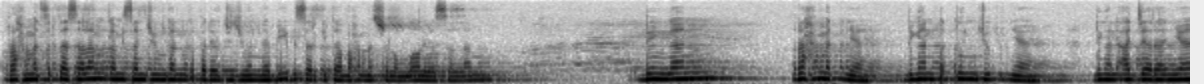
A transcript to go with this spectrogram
Rahmat serta salam kami sanjungkan kepada junjungan Nabi besar kita Muhammad sallallahu alaihi wasallam dengan rahmatnya, dengan petunjuknya, dengan ajarannya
